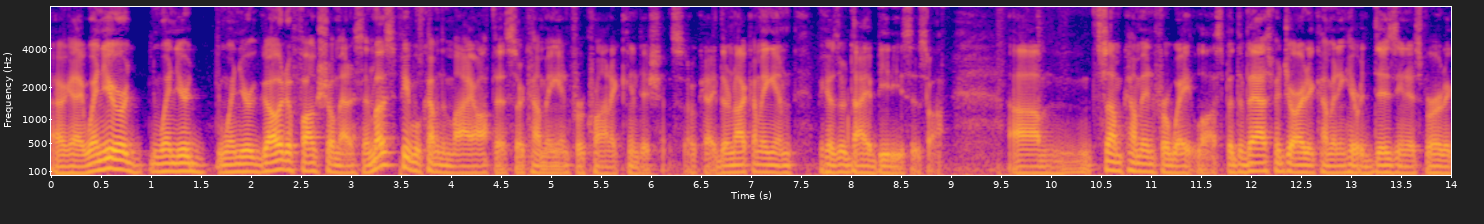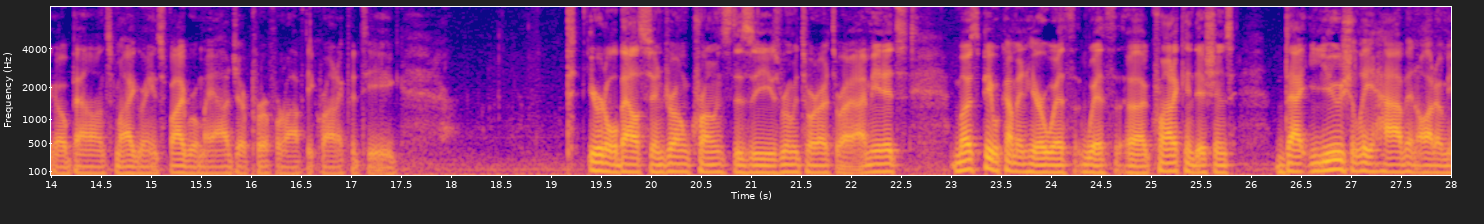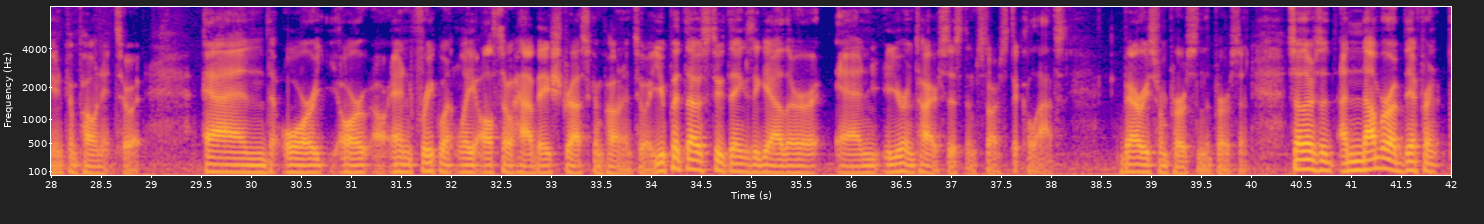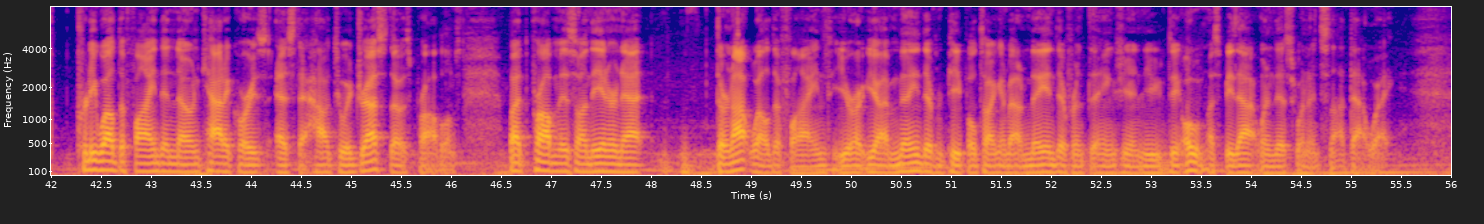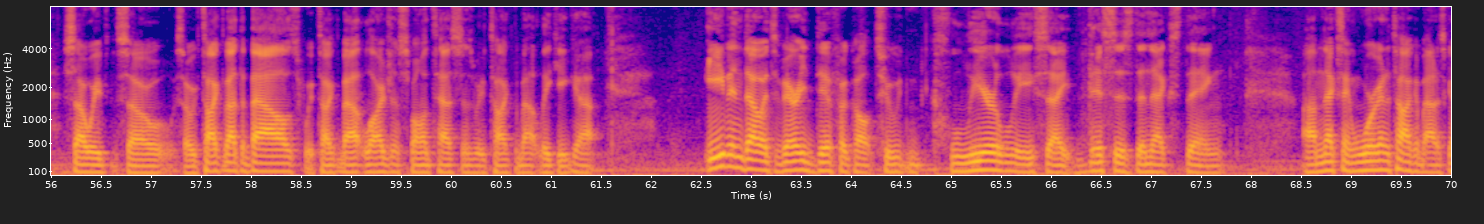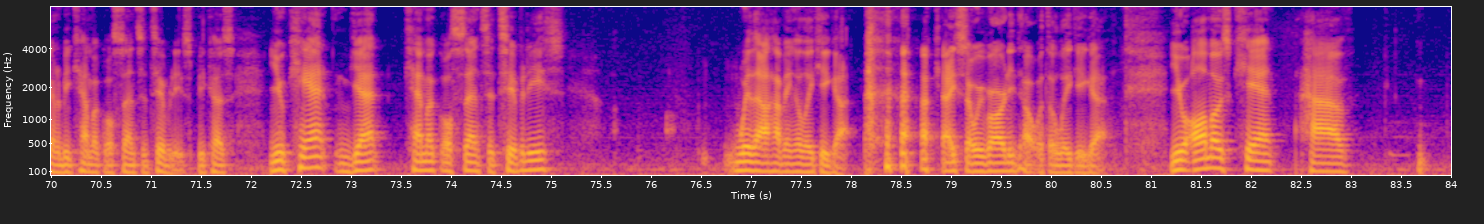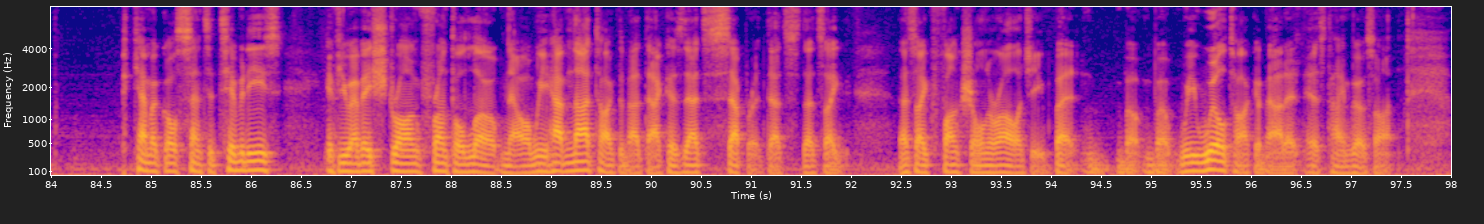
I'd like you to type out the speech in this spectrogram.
Okay, when you're when you're when you go to functional medicine, most people come to my office are coming in for chronic conditions. Okay, they're not coming in because their diabetes is off. Um, some come in for weight loss, but the vast majority coming in here with dizziness, vertigo, balance, migraines, fibromyalgia, peripheral neuropathy, chronic fatigue, irritable bowel syndrome, Crohn's disease, rheumatoid arthritis. I mean, it's most people come in here with with uh, chronic conditions that usually have an autoimmune component to it and or, or, or, and frequently also have a stress component to it. You put those two things together, and your entire system starts to collapse. Varies from person to person. So there's a, a number of different, pretty well defined and known categories as to how to address those problems. But the problem is on the internet, they're not well defined. You're, you have a million different people talking about a million different things, and you think, oh, it must be that one, this one. It's not that way. So we've so so we've talked about the bowels, we've talked about large and small intestines, we've talked about leaky gut. Even though it's very difficult to clearly say this is the next thing, um, next thing we're going to talk about is going to be chemical sensitivities because you can't get chemical sensitivities without having a leaky gut. okay, so we've already dealt with the leaky gut. You almost can't have chemical sensitivities if you have a strong frontal lobe. Now we have not talked about that because that's separate. That's that's like that's like functional neurology. But but but we will talk about it as time goes on.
